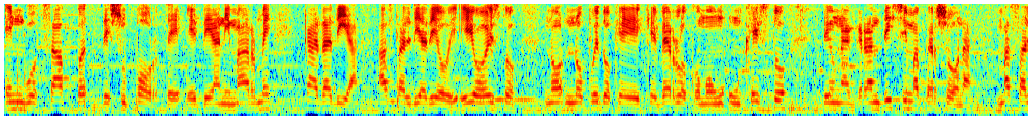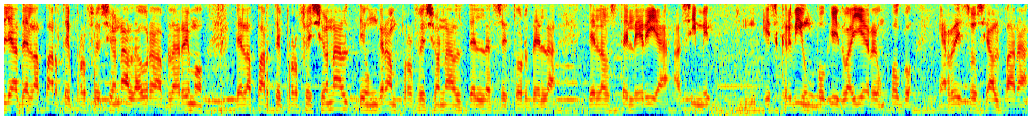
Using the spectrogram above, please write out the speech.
en WhatsApp de soporte y de animarme cada día hasta el día de hoy. Yo esto no, no puedo que, que verlo como un, un gesto de una grandísima persona, más allá de la parte profesional, ahora hablaremos de la parte profesional, de un gran profesional del sector de la, de la hostelería, así me escribí un poquito ayer, un poco en red social para,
